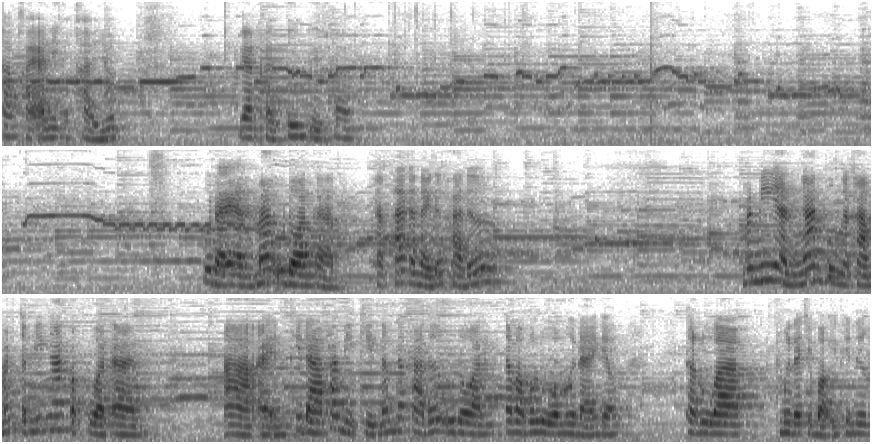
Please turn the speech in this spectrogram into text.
ตามไข่อันนี้ก็ไข่อยู่แดงไข่ตื้มอีกค่ะผู้ใดอันมากอุดรค่ะทักทายกันไหนเด้อค่ะเด้อ มันมีอันงานทุ่งนะคะ มันจะมีงานประกวดอ่าอ่าไอ้อันที่ดาผ้ามีขีดน้ำนะคะเด้ออุดร แต่ว่าบ่รู้ว่ามือใดเดี๋ยว ถ้ารู้ว่ามือใดจะบอกอีกทีนึง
